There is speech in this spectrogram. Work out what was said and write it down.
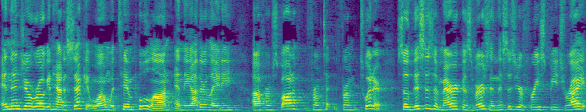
And then Joe Rogan had a second one with Tim Pool on and the other lady uh, from Spotify, from from Twitter. So this is America's version. This is your free speech right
